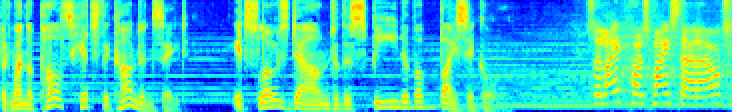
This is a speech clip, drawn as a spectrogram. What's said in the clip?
but when the pulse hits the condensate, it slows down to the speed of a bicycle. So light pulse might start out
